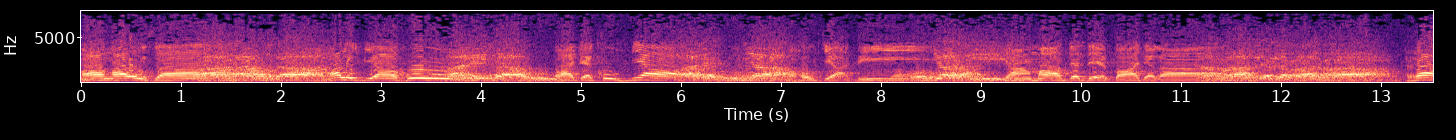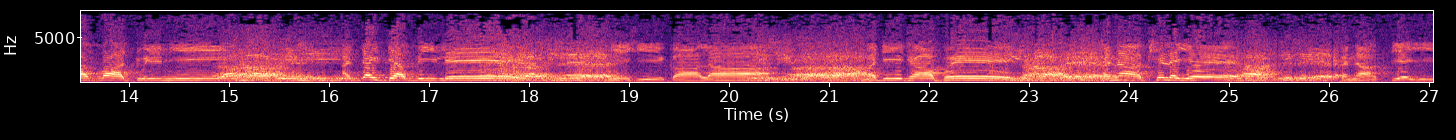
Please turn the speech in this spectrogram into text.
ငါငါဥစ္စာငါလိုက်ပြဟုဘာတခုမြမဟုတ်ကြသည်ဓမ္မတသက်ပါတကား ရသတွင်မြည်အတိုက်တတ်သည်လေမြည်ရှိကာလမတိထာဘေခဏဖြစ်လျက်ခဏပြည့်ဤ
